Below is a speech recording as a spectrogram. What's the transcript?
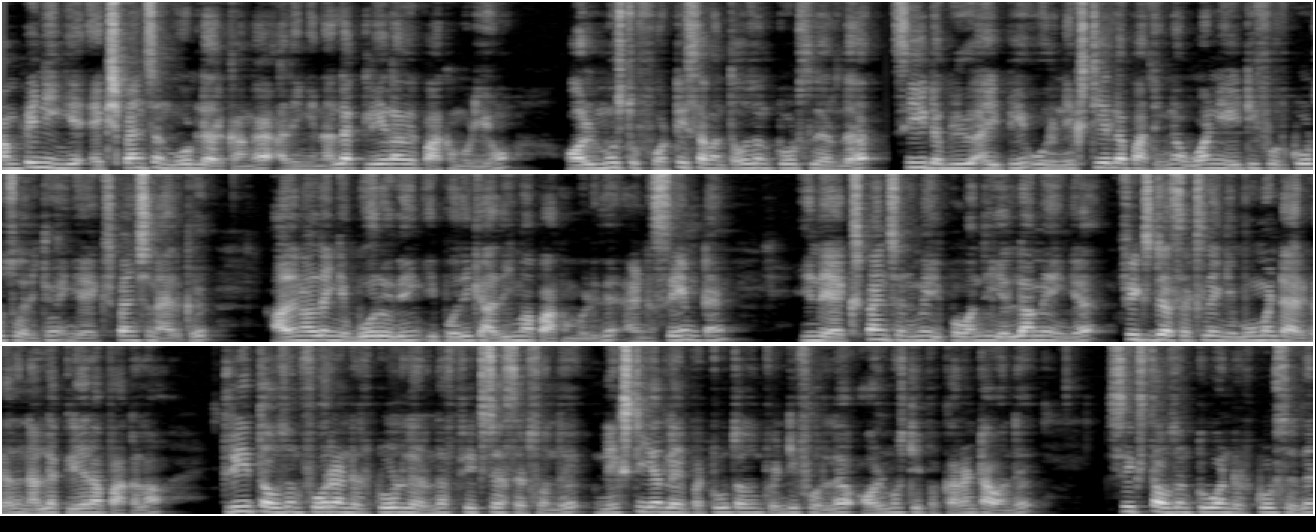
கம்பெனி இங்கே எக்ஸ்பென்ஷன் மோடில் இருக்காங்க. அது இங்கே நல்லா கிளியராகவே பார்க்க முடியும். ஆல்மோஸ்ட் ஃபார்ட்டி செவன் தௌசண்ட் க்ரோட்ஸில் இருந்த சிடபிள்யூஐபி ஒரு நெக்ஸ்ட் இயரில் பார்த்தீங்கன்னா ஒன் எயிட்டி ஃபோர் க்ரோட்ஸ் வரைக்கும் இங்கே எக்ஸ்பென்ஷன் ஆயிருக்கு. அதனால இங்கே போரோவிங் இப்போதைக்கு அதிகமாக பார்க்க முடியுது. அண்ட் சேம் டைம் இந்த எக்ஸ்பென்ஷனுமே இப்போ வந்து எல்லாமே இங்கே ஃபிக்ஸ்ட் அசட்ஸில் இங்கே மூவ்மெண்ட் ஆயிருக்கிறது நல்லா கிளியராக பார்க்கலாம். த்ரீ தௌசண்ட் ஃபோர் ஹண்ட்ரட் க்ரோடில் இருந்த ஃபிக்ஸ்ட் அசெட்ஸ் வந்து நெக்ஸ்ட் இயரில் இப்போ டூ தௌசண்ட் டுவெண்ட்டி ஃபோரில் ஆல்மோஸ்ட் இப்போ கரண்ட்டாக வந்து six thousand two hundred crores இது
